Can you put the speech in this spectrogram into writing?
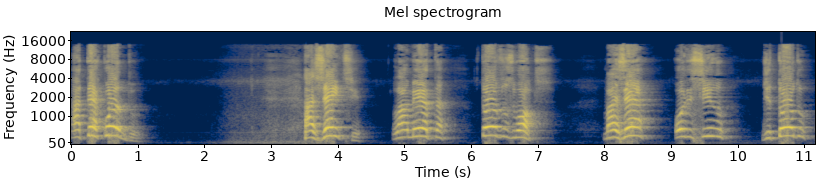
até quando? A gente lamenta todos os mortos, mas é o destino de todo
